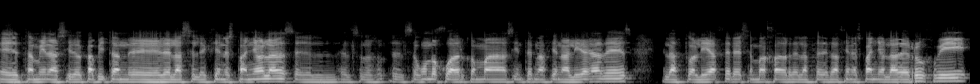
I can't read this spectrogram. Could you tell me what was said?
Eh, también ha sido capitán de, la selección española, el, el, segundo jugador con más internacionalidades. En la actualidad eres embajador de la Federación Española de Rugby,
